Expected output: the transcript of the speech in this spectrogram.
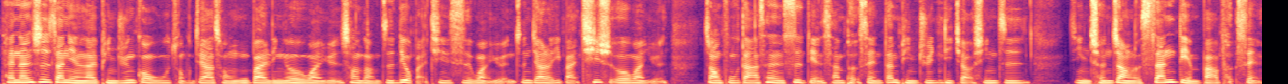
台南市三年来平均购屋总价从五百零二万元上涨至六百七十四万元，增加了一百七十二万元，涨幅达三十四点三 percent，但平均提缴薪资仅成长了三点八 percent，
